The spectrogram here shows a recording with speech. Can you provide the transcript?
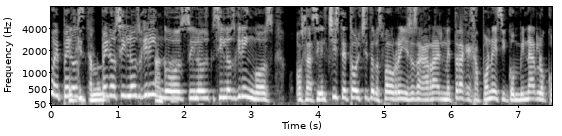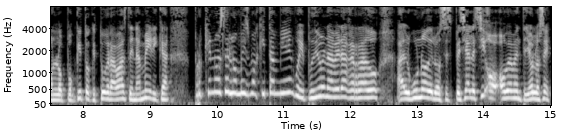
güey, pero, Es que también- pero si los gringos, si los, si los gringos, o sea, si el chiste, todo el chiste de los Power Rangers es agarrar el metraje japonés y combinarlo con lo poquito que tú grabaste en América, ¿por qué no hacer lo mismo aquí también, güey? Pudieron haber agarrado alguno de los especiales. Sí, o- obviamente, yo lo sé.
